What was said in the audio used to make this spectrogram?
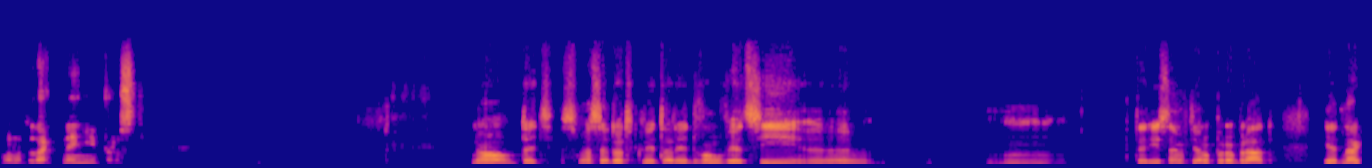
ono to tak není prostě. No, teď jsme se dotkli tady dvou věcí, eh, mm, které jsem chtěl probrat. Jednak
